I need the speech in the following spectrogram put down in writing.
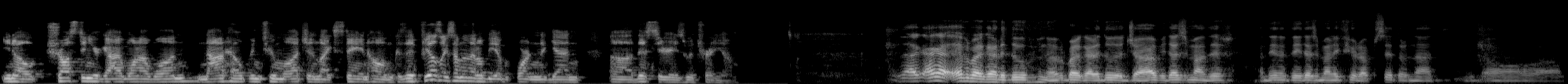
you know, trusting your guy one on one, not helping too much, and like staying home? Because it feels like something that'll be important again uh, this series with Trae Young. I, I got everybody got to do. You know, everybody got to do the job. It doesn't matter. At the end of the day, it doesn't matter if you're upset or not. You know, um,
